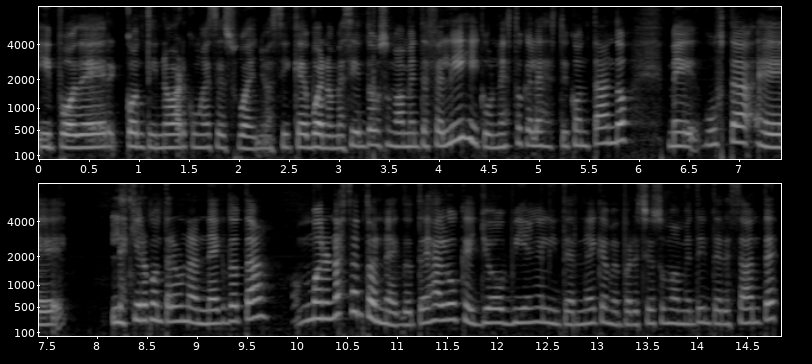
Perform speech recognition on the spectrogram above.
y poder continuar con ese sueño. Así que bueno, me siento sumamente feliz y con esto que les estoy contando, me gusta, eh, les quiero contar una anécdota. Bueno, no es tanto anécdota, es algo que yo vi en el internet que me pareció sumamente interesante.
